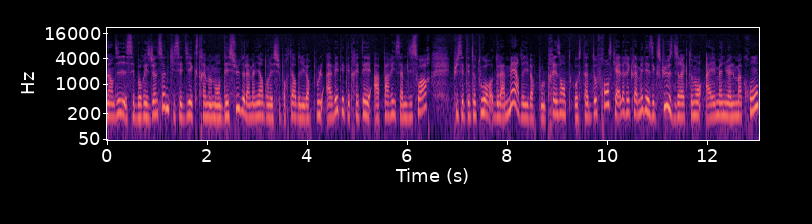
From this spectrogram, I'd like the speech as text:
Lundi, c'est Boris Johnson qui s'est dit extrêmement déçu de la manière dont les supporters de Liverpool avaient été traités à Paris samedi soir. Puis c'était au tour de la maire de Liverpool présente au Stade de France qui allait réclamer des excuses directement à Emmanuel Macron.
